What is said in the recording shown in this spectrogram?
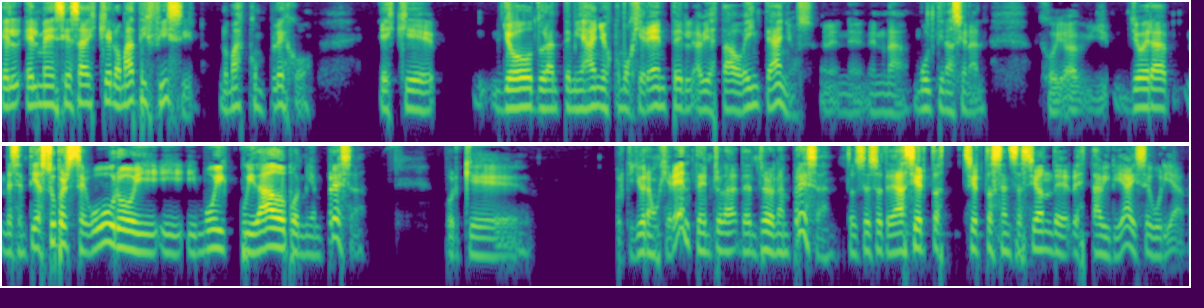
Él, él me decía, ¿sabes qué? Lo más difícil, lo más complejo es que yo durante mis años como gerente, había estado 20 años en, en una multinacional. Yo, era, me sentía súper seguro y, y, y, muy cuidado por mi empresa, porque, porque yo era un gerente dentro de la, dentro de la empresa. Entonces eso te da cierta sensación de, de, estabilidad y seguridad.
